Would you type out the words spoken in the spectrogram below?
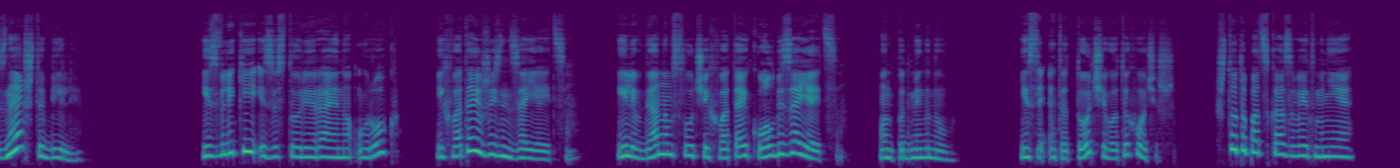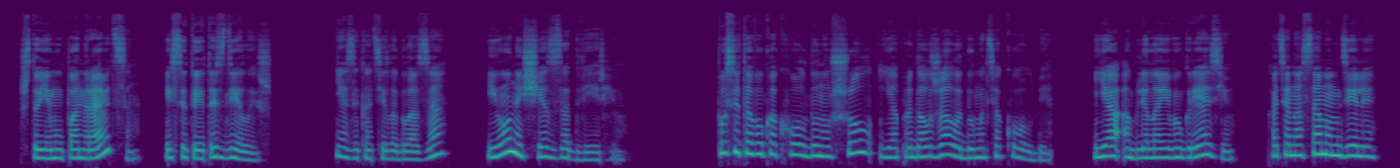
«Знаешь что, Билли? Извлеки из истории Райана урок и хватай жизнь за яйца. Или в данном случае хватай колби за яйца». Он подмигнул. «Если это то, чего ты хочешь. Что-то подсказывает мне, что ему понравится, если ты это сделаешь». Я закатила глаза, и он исчез за дверью. После того, как Холден ушел, я продолжала думать о Колби. Я облила его грязью, хотя на самом деле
